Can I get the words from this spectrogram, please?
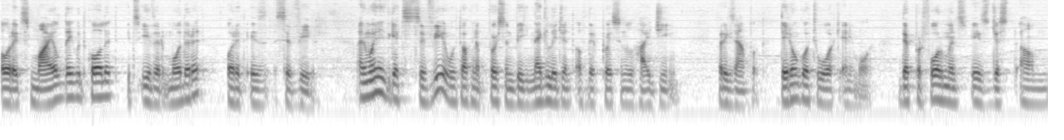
or it's mild, they would call it. It's either moderate or it is severe. And when it gets severe, we're talking a person being negligent of their personal hygiene. For example, they don't go to work anymore. Their performance is just, um,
